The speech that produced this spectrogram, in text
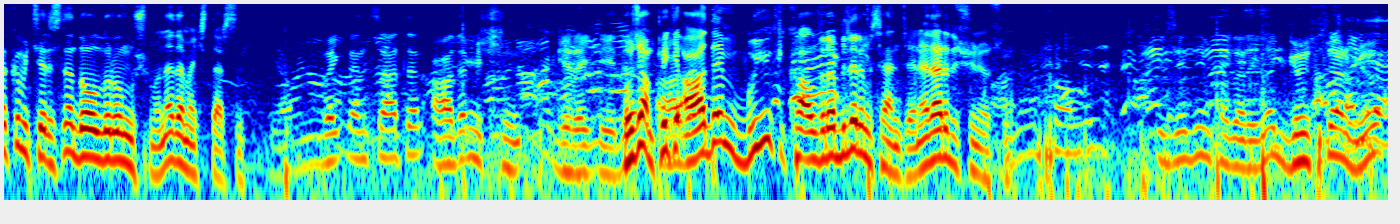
takım içerisinde doldurulmuş mu? Ne demek istersin? ya, bu beklenti zaten Adem için gerekliydi. Hocam peki Adem, Adem bu yükü kaldırabilir mi sence? Neler düşünüyorsun? Adem şu anda izlediğim kadarıyla göstermiyor.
